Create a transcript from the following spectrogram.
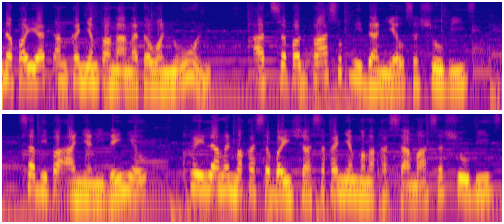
na payat ang kanyang pangangatawan noon, at sa pagpasok ni Daniel sa showbiz, sabi pa anya ni Daniel, kailangan makasabay siya sa kanyang mga kasama sa showbiz,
